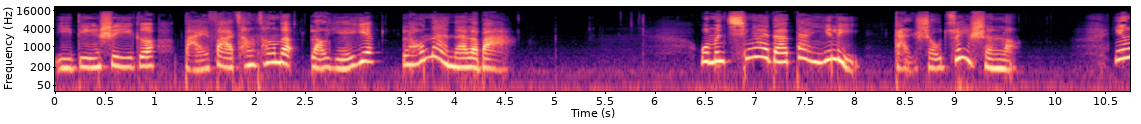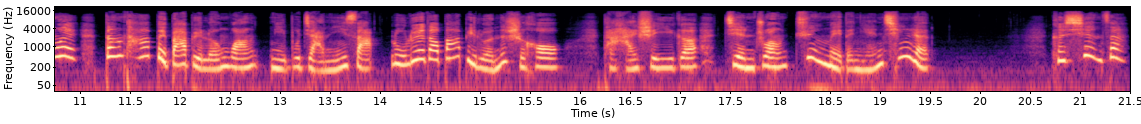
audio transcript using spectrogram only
一定是一个白发苍苍的老爷爷、老奶奶了吧？我们亲爱的但以里感受最深了，因为当他被巴比伦王尼布贾尼撒掳掠到巴比伦的时候，他还是一个健壮俊美的年轻人。可现在，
